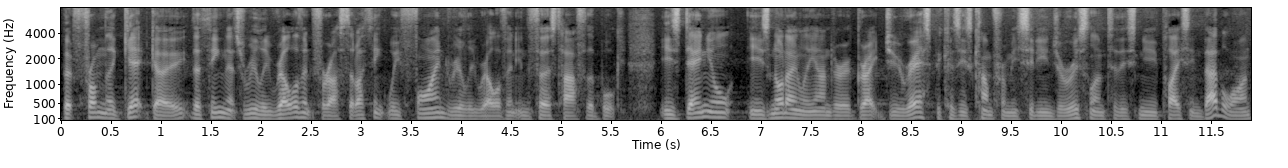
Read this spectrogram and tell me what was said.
But from the get go, the thing that's really relevant for us that I think we find really relevant in the first half of the book is Daniel is not only under a great duress because he's come from his city in Jerusalem to this new place in Babylon,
